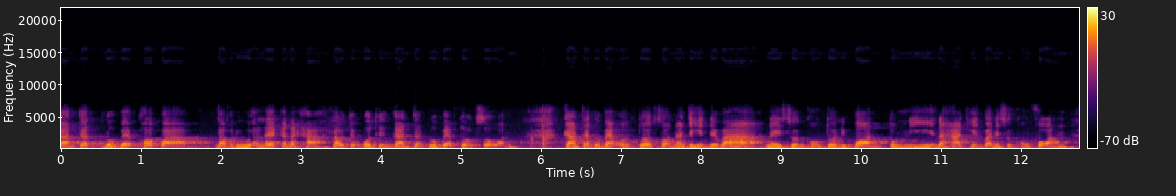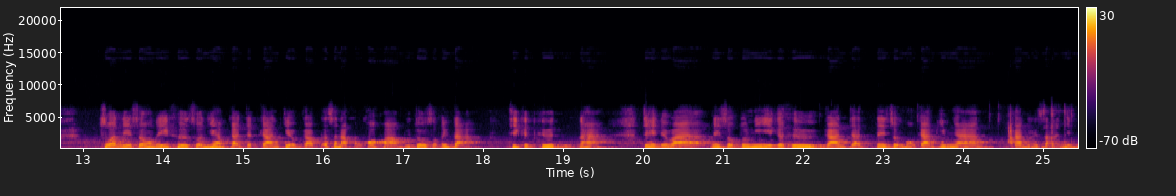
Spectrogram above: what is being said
การจัดรูปแบบข้อความเรามาดูอันแรกกันนะคะ เราจะพูดถึงการจัดรูปแบบตัวอักษร การจัดรูปแบบตัวอักษรนั้นจะเห็นได้ว่าในส่วนของตัวริบบอนตรงนี้นะคะเห็นว่าในส่วนของฟอนต์ส่วนในส่วนของนี้คือส่วนที่ทำการจัดการเกี่ยวกับลักษณะของข้อความหรือตัวอักษรต่างๆ ที่เกิดขึ้นนะคะ จะเห็นได้ว่าในส่วนตรงนี้ก็คือการจัดในส่วนของการพิมพ์งาน การเอกสารอย่าง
